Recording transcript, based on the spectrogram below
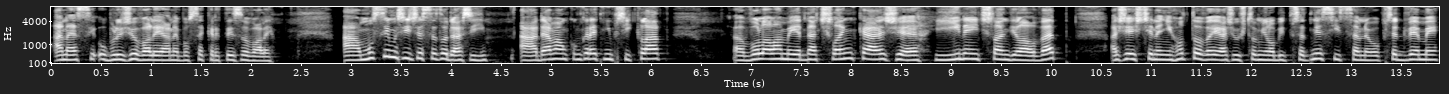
a ne si ubližovali anebo se kritizovali. A musím říct, že se to daří. A dávám konkrétní příklad. Volala mi jedna členka, že jiný člen dělal web a že ještě není hotový a že už to mělo být před měsícem nebo před dvěmi,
